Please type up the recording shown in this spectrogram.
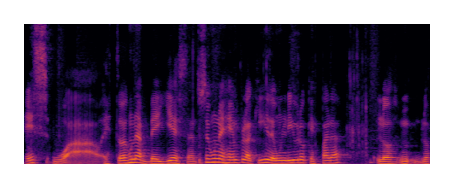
es wow, esto es una belleza. Entonces un ejemplo aquí de un libro que es para los, los,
